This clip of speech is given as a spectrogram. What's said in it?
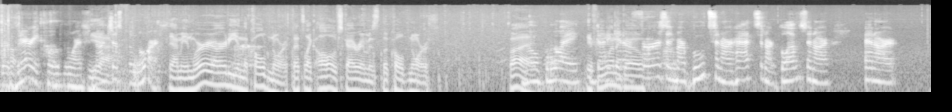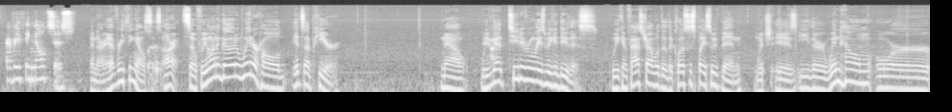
The very cold north, Yeah. not just the north. Yeah, I mean, we're already in the cold north. That's like all of Skyrim is the cold north. But Oh boy, if we got to wanna get go- our furs and our boots and our hats and our gloves and our and our everything else's. and our everything else is. All right, so if we want to go to Winterhold, it's up here. Now, we've got two different ways we can do this. We can fast travel to the closest place we've been, which is either Windhelm or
